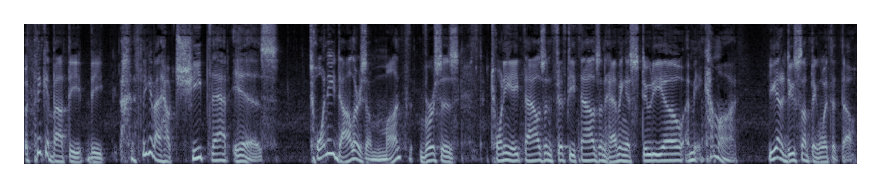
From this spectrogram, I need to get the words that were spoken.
But think about the the think about how cheap that is. $20 a month versus 28,000, 50,000 having a studio. I mean, come on. You got to do something with it though.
